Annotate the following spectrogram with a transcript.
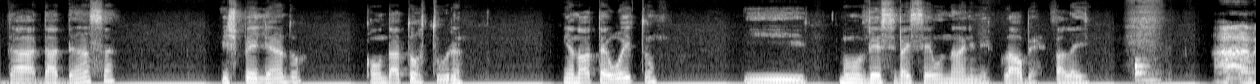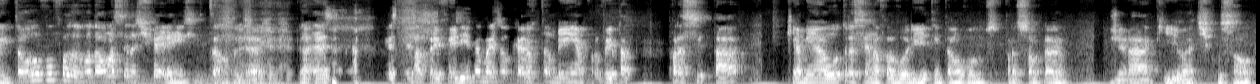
Da, da dança espelhando com o da tortura. Minha nota é 8 e vamos ver se vai ser unânime. Glauber, fala aí. Ah, então eu vou, fazer, eu vou dar uma cena diferente. Então, essa é a cena preferida, mas eu quero também aproveitar para citar que a minha outra cena favorita, então vou pra, só para gerar aqui uma discussão,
